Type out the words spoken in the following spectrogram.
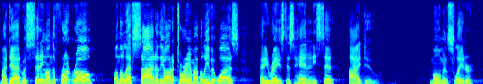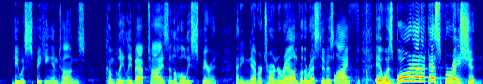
My dad was sitting on the front row on the left side of the auditorium, I believe it was, and he raised his hand and he said, I do. Moments later, he was speaking in tongues, completely baptized in the Holy Spirit and he never turned around for the rest of his life. It was born out of desperation.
